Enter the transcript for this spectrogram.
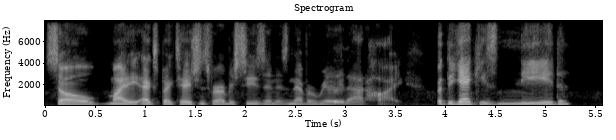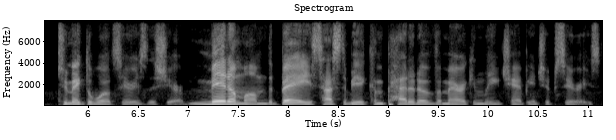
So my expectations for every season is never really that high. But the Yankees need to make the World Series this year. Minimum, the base has to be a competitive American League Championship Series.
